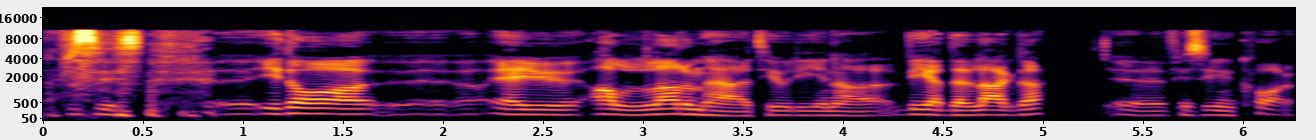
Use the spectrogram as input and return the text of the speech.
Precis. Eh, Idag eh, är ju alla de här teorierna vederlagda. Eh, finns inget kvar.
